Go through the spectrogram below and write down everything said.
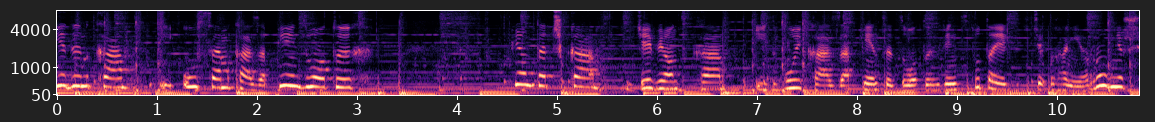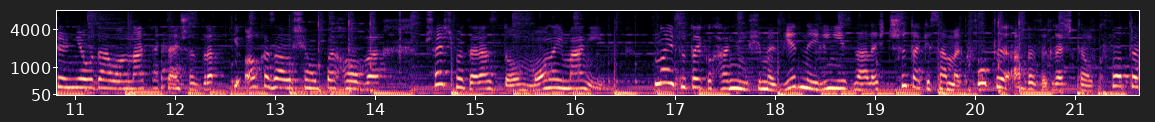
Jedynka i ósemka za 5 złotych piąteczka, dziewiątka i dwójka za 500 zł, więc tutaj jak widzicie kochani również się nie udało, najtańsze zdrabki okazały się pechowe. Przejdźmy teraz do Money Money. No i tutaj kochani musimy w jednej linii znaleźć trzy takie same kwoty, aby wygrać tę kwotę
